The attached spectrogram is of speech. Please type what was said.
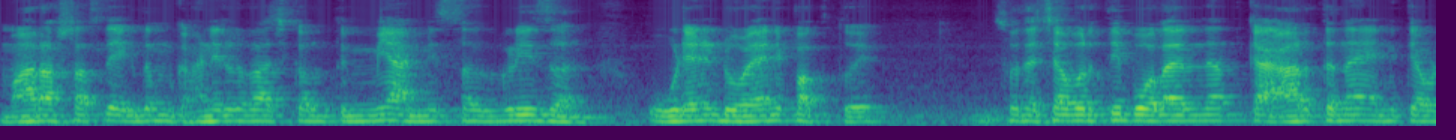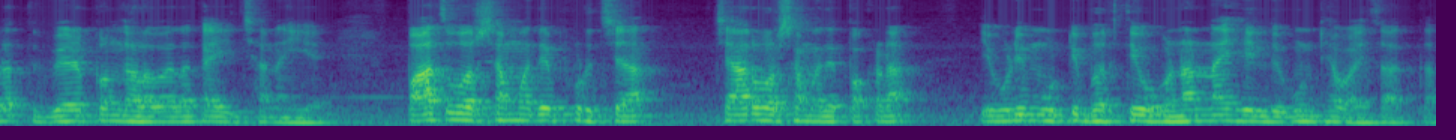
महाराष्ट्रातलं एकदम घाणेरडं राजकारण तुम्ही आम्ही सगळीजण उघड्याने डोळ्याने पाकतोय सो त्याच्यावरती बोलायला काय अर्थ नाही आणि तेवढ्यात वेळ पण घालवायला काही इच्छा नाही आहे पाच वर्षामध्ये पुढच्या चार वर्षामध्ये पकडा. एवढी मोठी भरती होणार नाही हे लिहून ठेवायचं आता.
